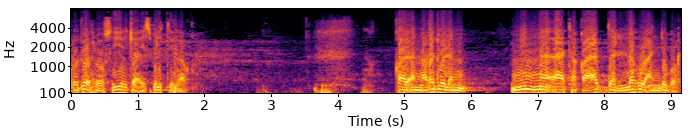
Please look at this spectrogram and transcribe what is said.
رجوع الوصية جائز بالاتفاق. قال أن رجلا منا أعتق عبدا له عن دبر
